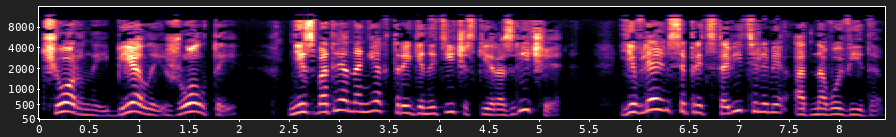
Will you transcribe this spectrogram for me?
черные, белые, желтые, несмотря на некоторые генетические различия, являемся представителями одного вида.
